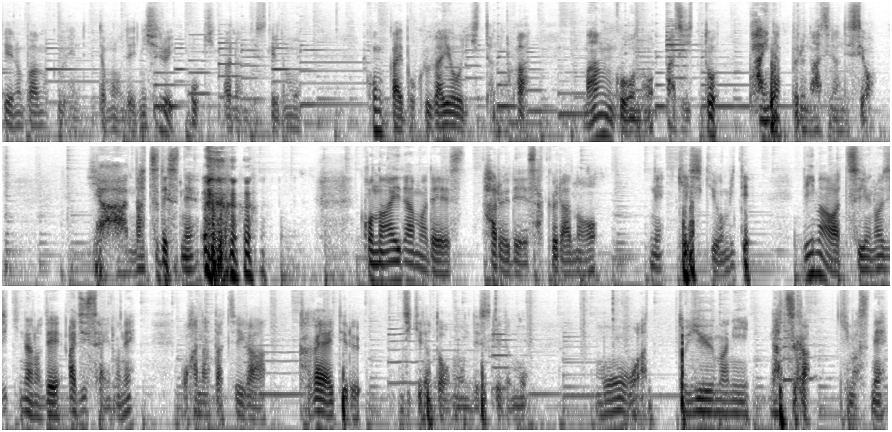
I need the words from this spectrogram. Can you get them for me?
定のバームクーヘンといったもので2種類大きくあるんですけれども今回僕が用意したのがマンゴーの味とパイナップルの味なんですよ。いやー夏ですね。この間まで春で桜のね景色を見てで今は梅雨の時期なのでアジサイのねお花たちが輝いてる時期だと思うんですけどももうあっという間に夏が来ますね。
